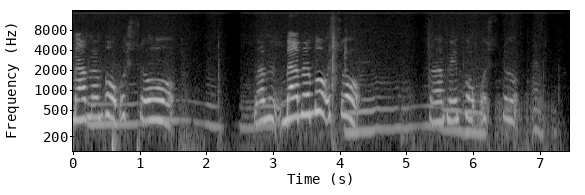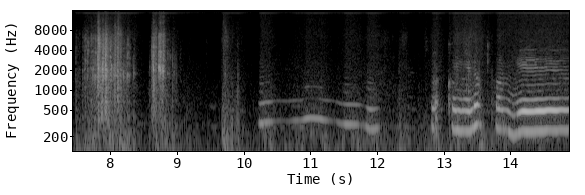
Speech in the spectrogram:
lemon bottle soup. Lemon, lemon bottle soup. Lemon bottle soup. Not coming up on you.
